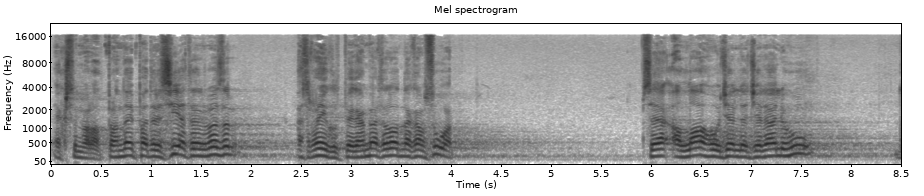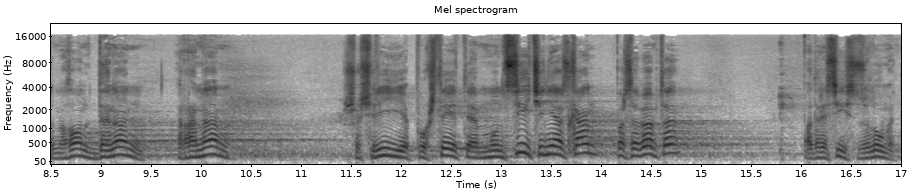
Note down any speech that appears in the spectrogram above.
E kështu me radhë. Prandaj padrejtësia të nderuar vëllezër është rregull pejgamberi sallallahu alajhi wasallam na ka mësuar. Se Allahu xhelle xhelaluhu domethonë dënon, rrënon shoqëri, pushtete, mundësi që njerëzit kanë për sebeb të padrejtësisë, zullumit.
